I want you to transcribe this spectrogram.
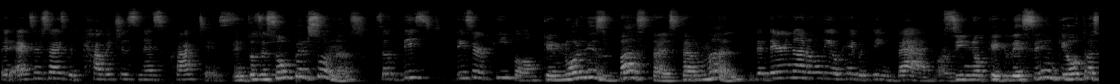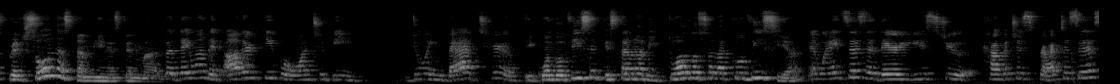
that exercise with covetousness practice. Entonces son personas So these these are people que no les basta estar mal, that they're not only okay with being bad, or sino que desean que otras personas también estén mal. but they want that other people want to be doing bad too. Y cuando dice que están habituados a la codicia, And when it says that they're used to covetous practices,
